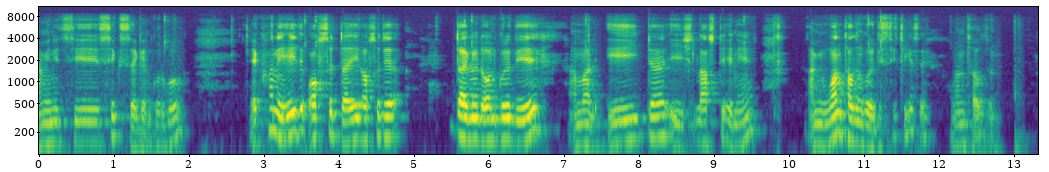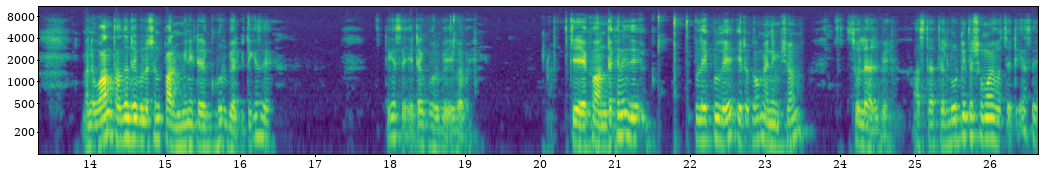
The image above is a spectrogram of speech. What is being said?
আমি নিচ্ছি সিক্স সেকেন্ড করব। এখন এই যে অফসেটটা এই অফসেটে টাইম লাইন অন করে দিয়ে আমার এইটা, এই লাস্টে এনে আমি ওয়ান থাউজেন্ড করে দিচ্ছি, ঠিক আছে? ওয়ান থাউজেন্ড মানে one thousand revolution per minute এটা ঘুরবে আর কি, ঠিক আছে? ঠিক আছে? এটা ঘুরবে এইভাবে। এখন দেখেন যে প্লে করলে এরকম অ্যানিমেশন চলে আসবে। আস্তে আস্তে লোড নিতে সময় হচ্ছে, ঠিক আছে?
